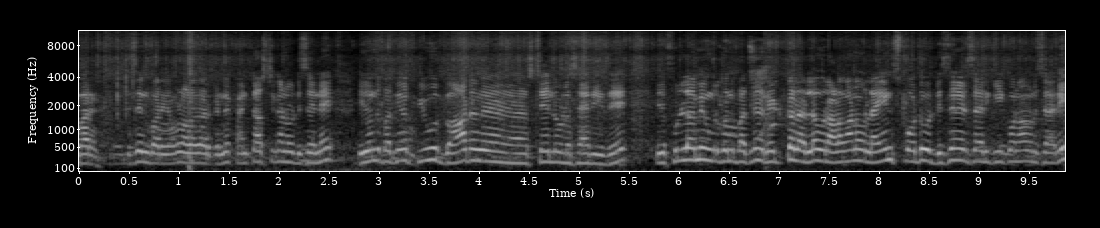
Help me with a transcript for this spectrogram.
பாருங்கள் டிசைன் பாருங்கள் எவ்வளோ அழகாக இருக்குன்னு. ஃபேன்டாஸ்டிக்கான ஒரு டிசைனு இது வந்து பார்த்தீங்கன்னா பியூர் கார்டன் ஸ்டைலில் உள்ள சாரி இது. இது ஃபுல்லாமே உங்களுக்கு வந்து பார்த்தீங்கன்னா ரெட் கலரில் ஒரு அழகான ஒரு லைன்ஸ் போட்டு ஒரு டிசைனர் சாரிக்கு ஈக்குவலான ஒரு சாரி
